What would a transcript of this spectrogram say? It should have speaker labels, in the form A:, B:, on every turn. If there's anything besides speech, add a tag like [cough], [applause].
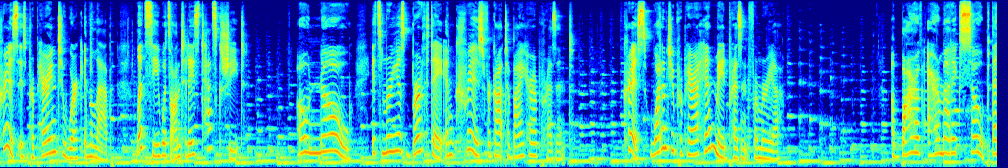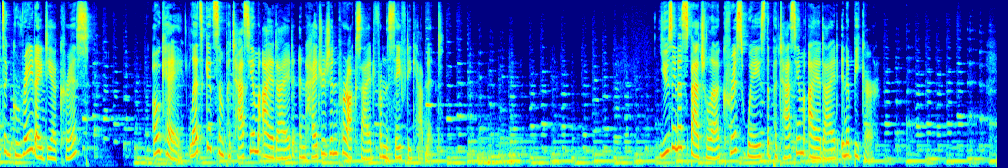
A: Chris is preparing to work in the lab. Let's see what's on today's task sheet. Oh no! It's Maria's birthday and Chris forgot to buy her a present. Chris, why don't you prepare a handmade present for Maria? A bar of aromatic soap. That's a great idea, Chris. Okay, let's get some potassium iodide and hydrogen peroxide from the safety cabinet. Using a spatula, Chris weighs the potassium iodide in a beaker.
